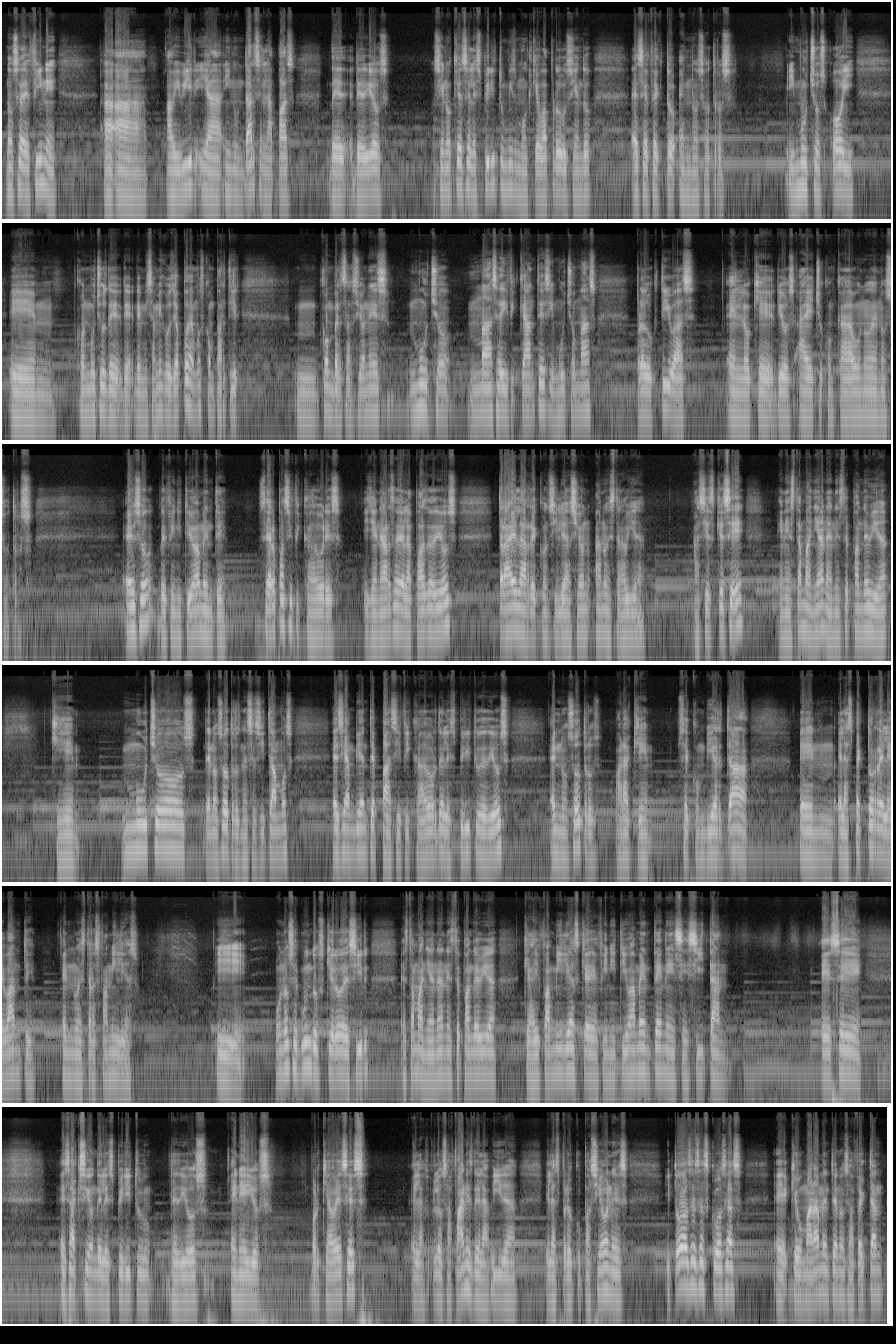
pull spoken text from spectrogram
no se define a, a, vivir y a inundarse en la paz de, de Dios, sino que es el Espíritu mismo el que va produciendo ese efecto en nosotros. Y muchos hoy, em, con muchos de, mis amigos, ya podemos compartir mm, conversaciones mucho más edificantes y mucho más productivas en lo que Dios ha hecho con cada uno de nosotros. Eso definitivamente, ser pacificadores y llenarse de la paz de Dios, trae la reconciliación a nuestra vida. Así es que sé en esta mañana, en este pan de vida, que muchos de nosotros necesitamos ese ambiente pacificador del Espíritu de Dios en nosotros para que se convierta en el aspecto relevante en nuestras familias. Y unos segundos quiero decir esta mañana en este pan de vida que hay familias que definitivamente necesitan ese esa acción del Espíritu de Dios en ellos. Porque a veces los afanes de la vida y las preocupaciones y todas esas cosas eh, que humanamente nos afectan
